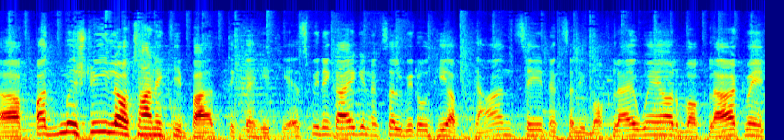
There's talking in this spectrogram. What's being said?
पद्मश्री लौटाने की बात कही थी। एसपी ने कहा कि नक्सल विरोधी अभियान से नक्सली बौखलाए हुए हैं और बौखलाहट में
